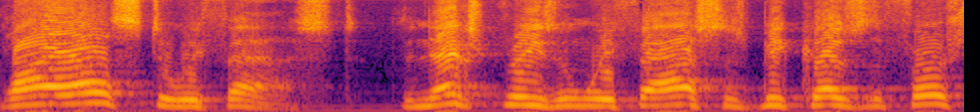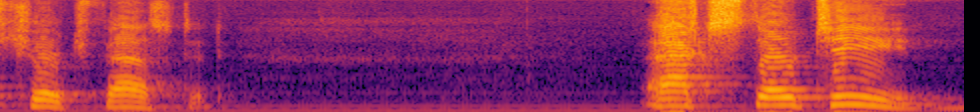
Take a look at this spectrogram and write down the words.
Why else do we fast? The next reason we fast is because the first church fasted. Acts 13.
